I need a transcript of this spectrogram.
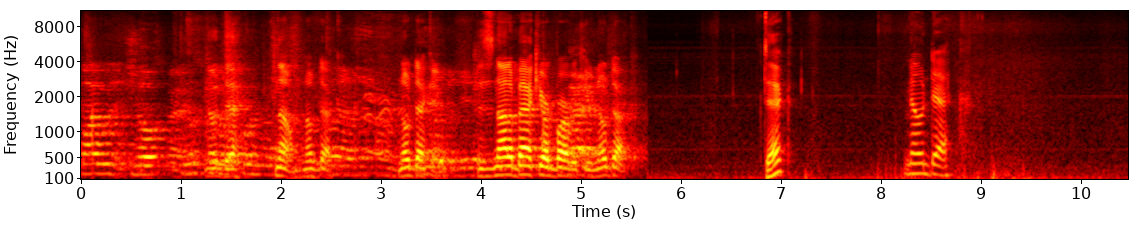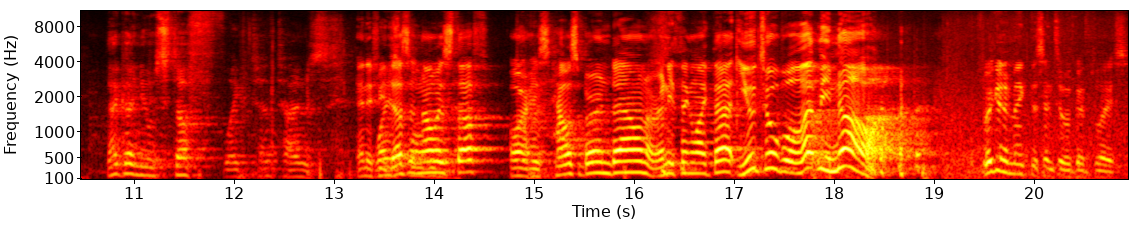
No, No deck. No, no deck. No decking. This is not a backyard barbecue. No deck. Deck? No deck. That guy knew stuff like ten times. And if Why he doesn't know his there? stuff, or his house burned down, or anything like that, YouTube will let me know! We're gonna make this into a good place.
